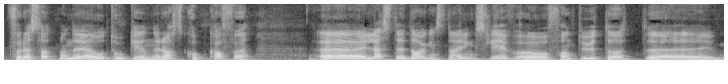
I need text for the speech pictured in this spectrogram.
før jeg satte meg ned og tok en rask kopp kaffe. Eh, leste Dagens Næringsliv og fant ut at eh,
